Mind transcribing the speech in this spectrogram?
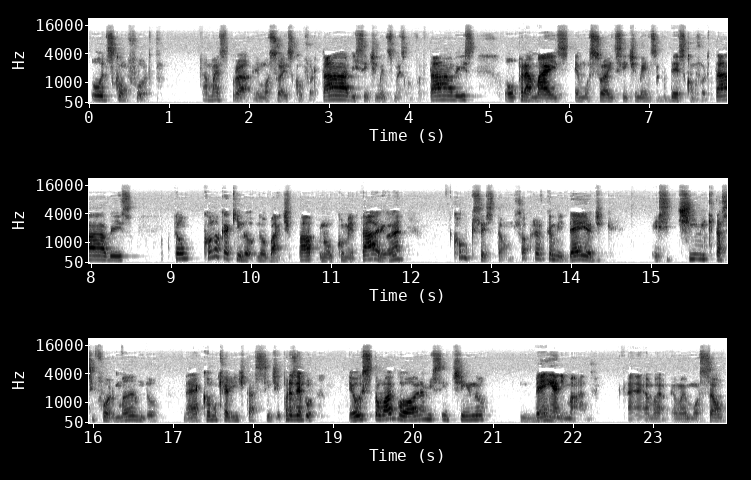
ou desconforto? Tá mais para emoções confortáveis, sentimentos mais confortáveis, ou para mais emoções e sentimentos desconfortáveis. Então, coloca aqui no, no bate-papo, no comentário, né? Como que vocês estão? Só para ter uma ideia de esse time que está se formando, né? Como que a gente está se sentindo. Por exemplo, eu estou agora me sentindo bem animado. É uma, é uma emoção,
